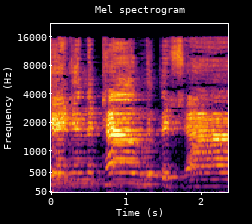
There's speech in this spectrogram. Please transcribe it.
changing the town with the sound.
